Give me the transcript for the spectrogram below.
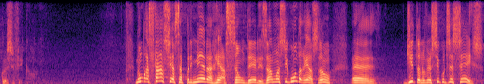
crucifica-o. Não bastasse essa primeira reação deles, há uma segunda reação é, dita no versículo 16:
